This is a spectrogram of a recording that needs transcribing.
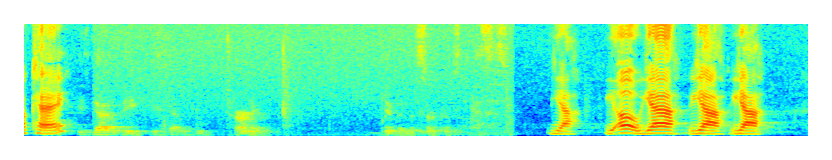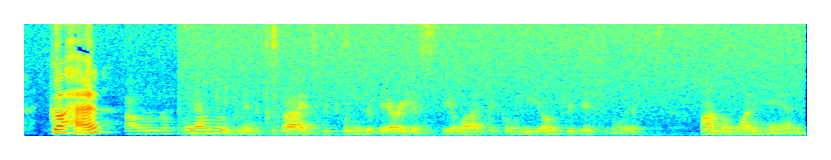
Okay. He's got to be, he's got to be turning, given the circumstances. Yeah. Yeah. Oh, yeah. Yeah. Yeah. Go ahead. Our reform movement divides between the various theological neo-traditionalists on the one hand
